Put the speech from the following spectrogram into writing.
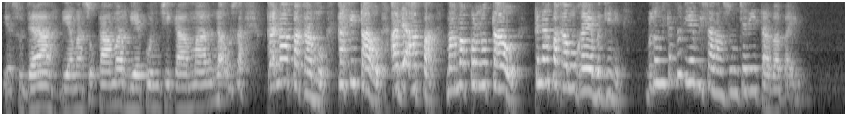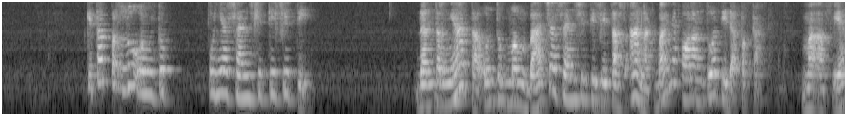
Ya sudah, dia masuk kamar, dia kunci kamar. Nggak usah. Kenapa kamu? Kasih tahu. Ada apa? Mama perlu tahu. Kenapa kamu kayak begini? Belum tentu dia bisa langsung cerita, Bapak Ibu. Kita perlu untuk punya sensitivity. Dan ternyata untuk membaca sensitivitas anak, banyak orang tua tidak peka. Maaf ya.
